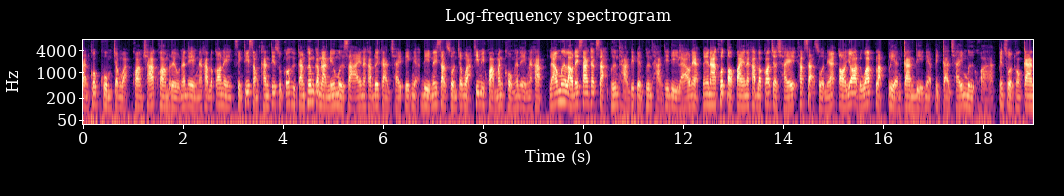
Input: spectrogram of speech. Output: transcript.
การควบคุมจังหวะความช้าความเร็วนั่นเองนะครับแล้วก็ในสิ่งที่สำคัญที่สุดก็คือการเพิ่มกำลังนิ้วมือซ้ายนะครับด้วยการใช้ปิกเนี่ยดีดในสัดส่วนจังหวะที่มีความมั่นคงนั่นเองนะครับแล้วเมื่อเราได้สร้างทักษะพื้นฐานที่เป็นพื้นฐานที่ดีแล้วเนี่ยในอนาคตต่อไปนะครับเราก็จะใช้ทักษะส่วนนี้ต่อยอดหรือว่าปรับเปลี่ยนการดีดเนี่ยเป็นการใช้มือขวา เป็นส่วนของการ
